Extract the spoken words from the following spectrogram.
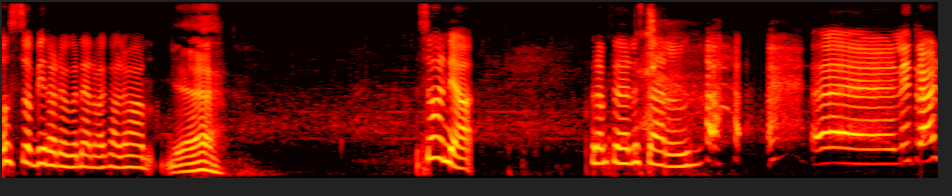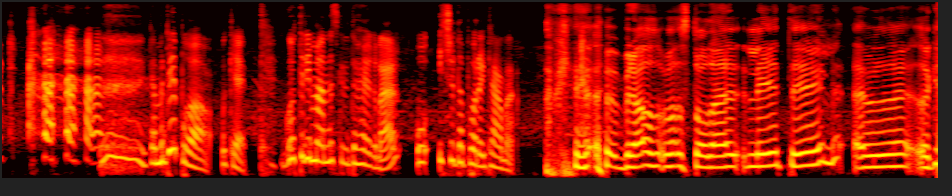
Og så begynner du å gå nedover Karl Johan. Yeah. Sånn, ja. Hvordan føles det, Ellen? Uh, litt rart. Ja, men det er bra. OK. Gå til de menneskene til høyre der, og ikke ta på deg klærne. Bra å stå der litt til. Eh, Ok,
